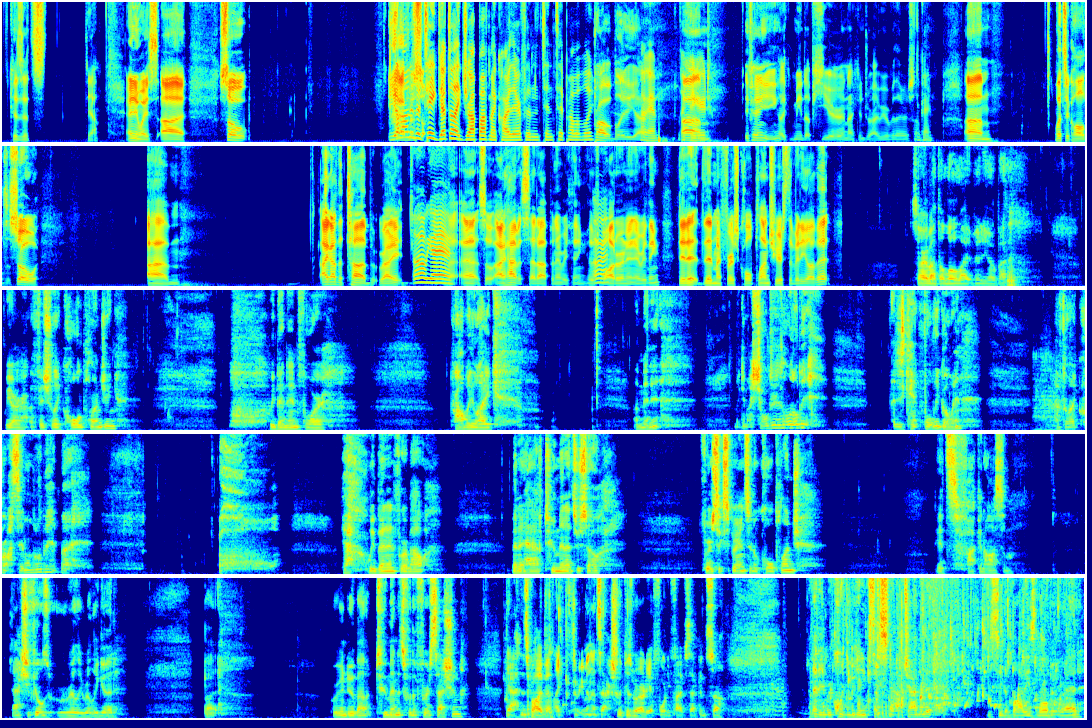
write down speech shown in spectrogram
because it's yeah anyways uh so yeah How long does so- it take? Do you have to like drop off my car there for them to tint it? Probably. probably yeah Okay, I Um, figured. If any you can, like meet up here and i can drive you over there or something. Okay. um what's it called? So um i got the tub right? Oh yeah, yeah. uh, so i have it set up and everything. There's Alright. water in it and everything. Did it did my first cold plunge. Here's the video of it. Sorry about the low light video but we are officially cold plunging. We've been in for probably like a minute look at my shoulders a little bit i just can't fully go in I have to like cross in a little bit but yeah, we've been in for about minute and a half, two minutes or so. First experience in a cold plunge. It's fucking awesome. It actually feels really, really good. But we're gonna do about two minutes for the first session. Yeah, it's probably been like three minutes actually, because we're already at 45 seconds. So I didn't record the beginning because I Snapchatted it. You see the body's a little bit red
